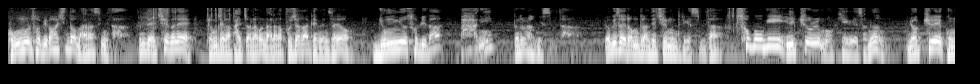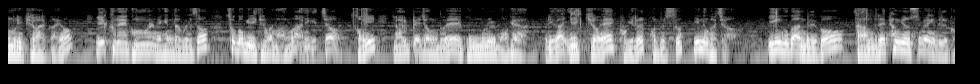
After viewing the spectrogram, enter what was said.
곡물 소비가 훨씬 더 많았습니다. 근데 최근에 경제가 발전하고 나라가 부자가 되면서요. 육류 소비가 많이 늘어나고 있습니다. 여기서 여러분들한테 질문 드리겠습니다. 소고기 1kg를 먹기 위해서는 몇 킬로의 곡물이 필요할까요? 1kg의 곡물을 먹인다고 해서 소고기 1kg가 나오는 건 아니겠죠. 거의 10배 정도의 곡물을 먹여야 우리가 1kg의 고기를 얻을 수 있는 거죠. 인구가 늘고 사람들의 평균 수명이 늘고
